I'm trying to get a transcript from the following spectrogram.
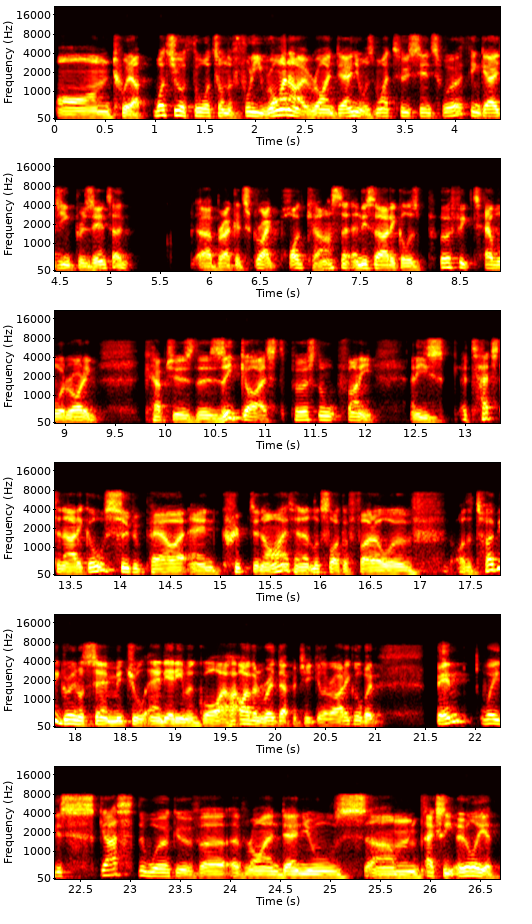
on Twitter. What's your thoughts on the footy rhino, Ryan Daniels? My two cents worth. Engaging presenter, uh, brackets, great podcast. And this article is perfect tabloid writing, captures the Zeitgeist, personal, funny. And he's attached an article, Superpower and Kryptonite, and it looks like a photo of either Toby Greene or Sam Mitchell and Eddie McGuire. I haven't read that particular article, but Ben, we discussed the work of, uh, of Ryan Daniels um, actually earlier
